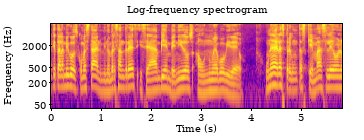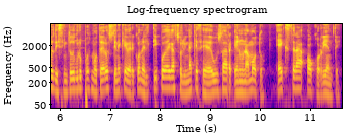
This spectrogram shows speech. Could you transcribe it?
¿qué tal amigos? ¿Cómo están? Mi nombre es Andrés y sean bienvenidos a un nuevo video. Una de las preguntas que más leo en los distintos grupos moteros tiene que ver con el tipo de gasolina que se debe usar en una moto, extra o corriente,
